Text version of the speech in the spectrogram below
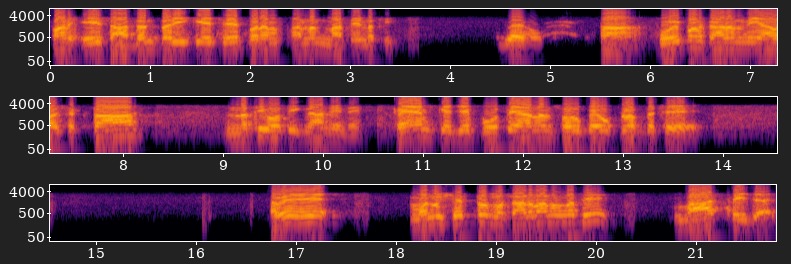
પણ એ સાધન તરીકે છે પરમ આનંદ માટે નથી. જય હો. હા કોઈ પણ કારણની આવશ્યકતા નથી હોતી જ્ઞાનીને. કેમ કે જે પોતે આનંદ સ્વરૂપે ઉપલબ્ધ છે. હવે મનુષ્ય તો મટાડવાનું નથી બાદ થઈ જાય.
